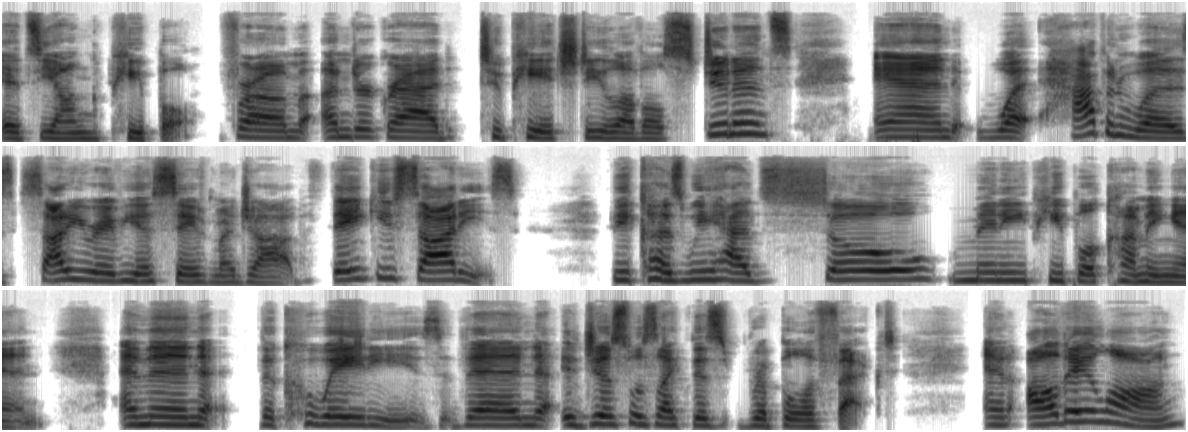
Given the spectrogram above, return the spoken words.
its young people from undergrad to PhD level students. And what happened was Saudi Arabia saved my job. Thank you, Saudis, because we had so many people coming in. And then the Kuwaitis, then it just was like this ripple effect. And all day long,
